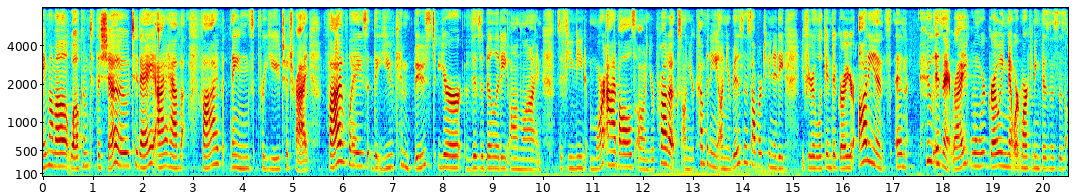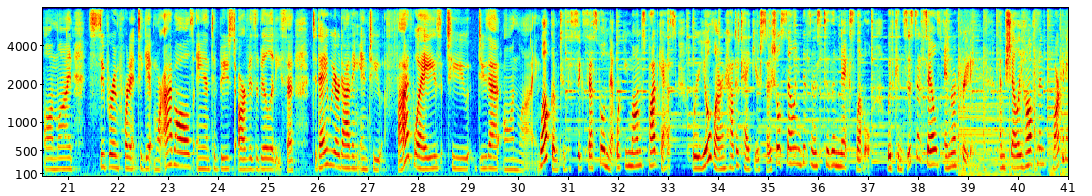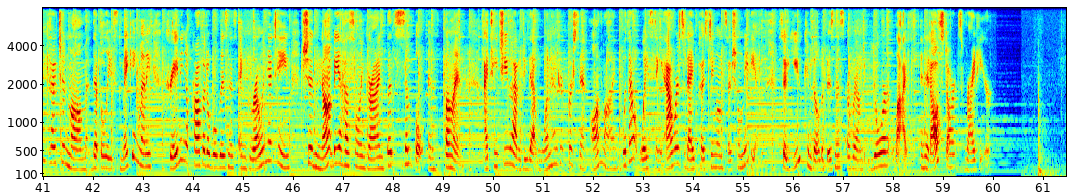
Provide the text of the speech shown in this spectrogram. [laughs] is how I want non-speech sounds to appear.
Hey, Mama, welcome to the show. Today I have five things for you to try five ways that you can boost your visibility online. So, if you need more eyeballs on your products, on your company, on your business opportunity, if you're looking to grow your audience, and who isn't, right? When we're growing network marketing businesses online, it's super important to get more eyeballs and to boost our visibility. So, today we are diving into five ways to do that online. Welcome to the Successful Networking Moms podcast, where you'll learn how to take your social selling business to the next level with consistent sales and recruiting. I'm Shelly Hoffman, marketing coach and mom that believes making money, creating a profitable business, and growing a team should not be a hustle and grind, but simple and fun. I teach you how to do that 100% online without wasting hours a day posting on social media so you can build a business around your life. And it all starts right here.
